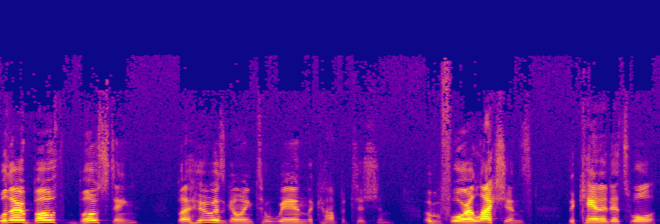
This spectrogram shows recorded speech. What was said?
Well, they're both boasting, but who is going to win the competition? Or before elections, the candidates will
